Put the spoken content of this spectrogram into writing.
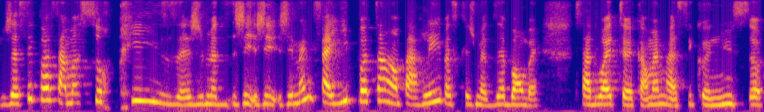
je sais pas, ça m'a surprise. J'ai même failli pas tant en parler parce que je me disais, bon, ben, ça doit être quand même assez connu, ça.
